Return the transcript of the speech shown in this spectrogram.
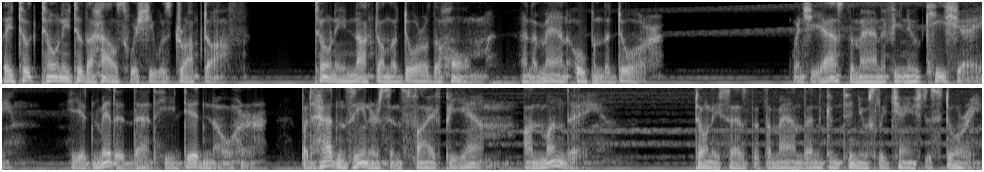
they took Tony to the house where she was dropped off. Tony knocked on the door of the home, and a man opened the door. When she asked the man if he knew Keeshae, he admitted that he did know her, but hadn't seen her since 5 p.m on Monday. Tony says that the man then continuously changed his story.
